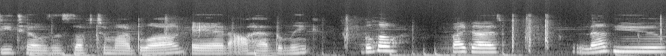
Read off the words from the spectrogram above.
details and stuff to my blog and I'll have the link below. Bye guys. Love you.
